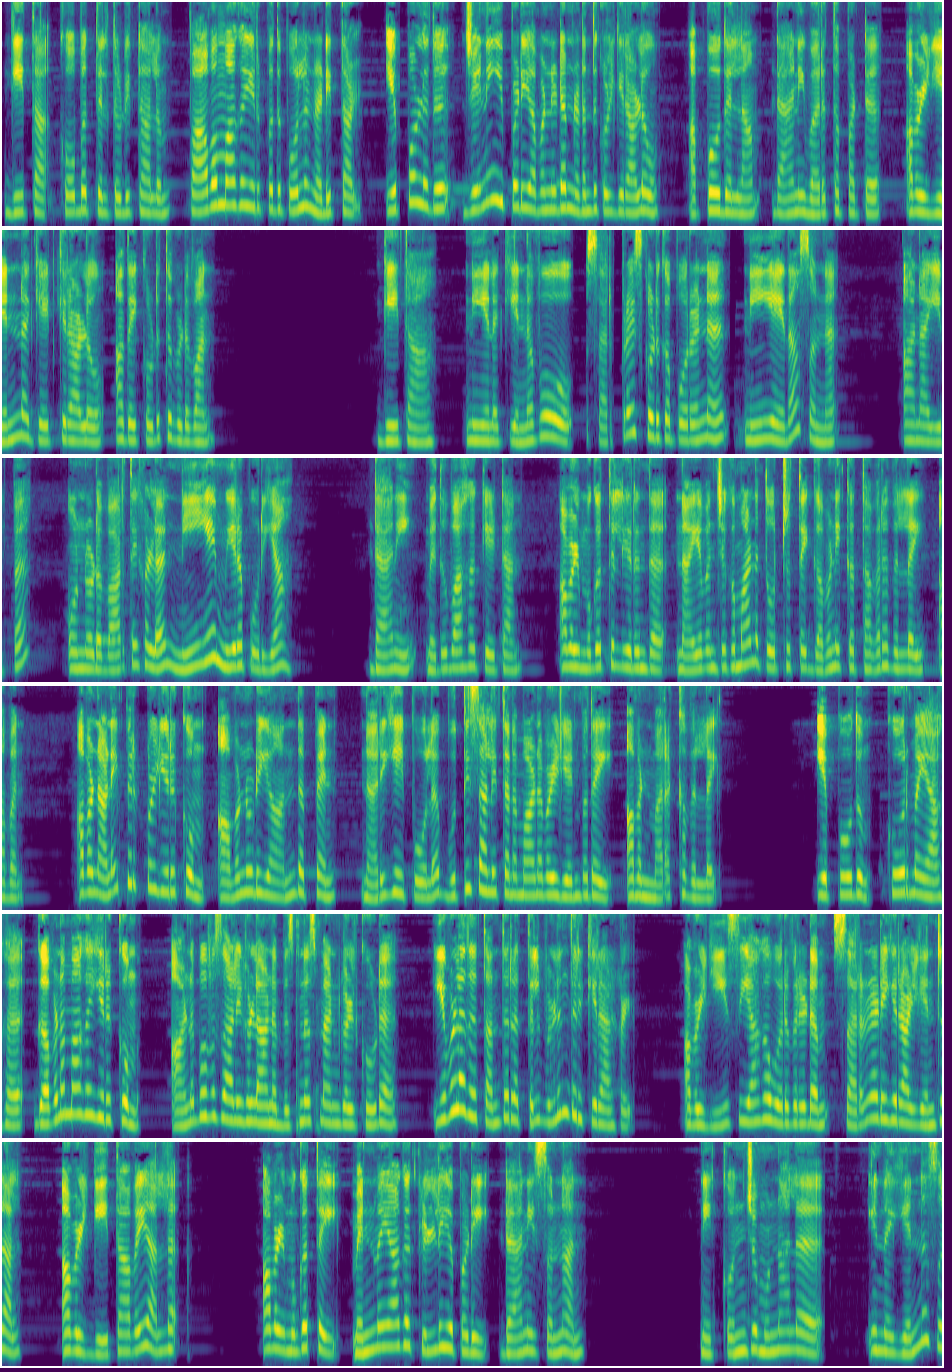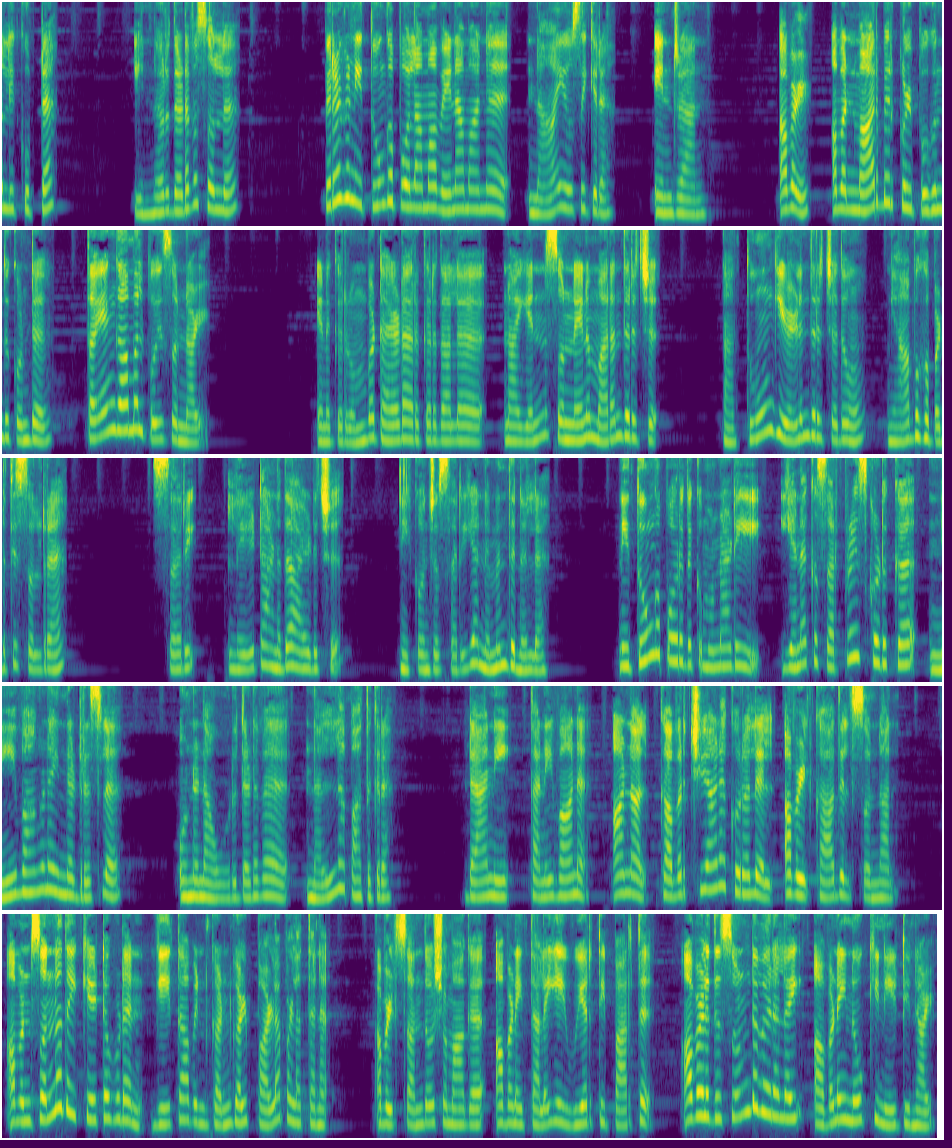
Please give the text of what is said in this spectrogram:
கீதா கோபத்தில் துடித்தாலும் பாவமாக இருப்பது போல நடித்தாள். எப்பொழுது ஜெனி இப்படி அவனிடம் நடந்து கொள்கிறாளோ அப்போதெல்லாம் டேனி வருத்தப்பட்டு அவள் என்ன கேட்கிறாளோ அதை கொடுத்து விடுவான். கீதா நீ எனக்கு என்னவோ சர்ப்ரைஸ் கொடுக்க போறேன்னு நீயே தான் சொன்ன. ஆனா இப்ப உன்னோட வார்த்தைகளை நீயே மீற போறியா? டேனி மெதுவாக கேட்டான். அவள் முகத்தில் இருந்த நயவஞ்சகமான தோற்றத்தை கவனிக்க தவறவில்லை அவன். அவன் அணைப்பிற்குள் இருக்கும் அவனுடைய அந்த பெண் நரியைப் போல புத்திசாலித்தனமானவள் என்பதை அவன் மறக்கவில்லை. எப்போதும் கூர்மையாக கவனமாக இருக்கும் அனுபவசாலிகளான பிசினஸ்மேன்கள் கூட இவளது தந்திரத்தில் விழுந்திருக்கிறார்கள். அவள் ஈஸியாக ஒருவரிடம் சரணடைகிறாள் என்றால் அவள் கீதாவே அல்ல. அவள் முகத்தை மென்மையாக கிள்ளியபடி டேனி சொன்னான் நீ கொஞ்சம் முன்னால என்னை என்ன சொல்லி கூப்பிட்ட? இன்னொரு தடவை சொல்லு. பிறகு நீ தூங்க போலாமா வேணாமான்னு நான் யோசிக்கிறேன் என்றான். அவள் அவன் மார்பிற்குள் புகுந்து கொண்டு தயங்காமல் போய் சொன்னாள். எனக்கு ரொம்ப டயர்டா இருக்கிறதால நான் என்ன சொன்னேன்னு மறந்துருச்சு. நான் தூங்கி எழுந்திருச்சதும் ஞாபகப்படுத்தி சொல்றேன். சரி லேட்டானது ஆயிடுச்சு. நீ கொஞ்சம் சரியா நிமிந்து நில்ல. நீ தூங்க போறதுக்கு முன்னாடி எனக்கு சர்ப்ரைஸ் கொடுக்க நீ வாங்கின இந்த ட்ரெஸ்ல உன்னை நான் ஒரு தடவை நல்லா பாத்துக்கிறேன். டேனி தனிவான ஆனால் கவர்ச்சியான குரலில் அவள் காதில் சொன்னான். அவன் சொன்னதை கேட்டவுடன் கீதாவின் கண்கள் பளபளத்தன. அவள் சந்தோஷமாக அவனை தலையை உயர்த்தி பார்த்து அவளது சுண்டு விரலை அவனை நோக்கி நீட்டினாள்.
